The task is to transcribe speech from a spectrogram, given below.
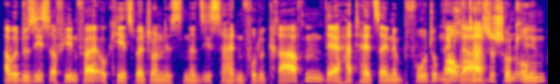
Aber du siehst auf jeden Fall, okay, zwei Journalisten. Dann siehst du halt einen Fotografen, der hat halt seine Fotobauchtasche schon okay, um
